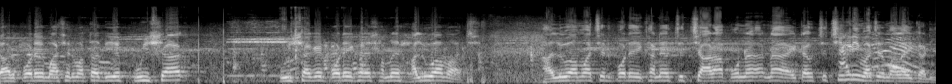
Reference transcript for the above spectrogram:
তারপরে মাছের মাথা দিয়ে পুঁই শাক। পুঁই শাকের পরে এখানে সামনে হালুয়া মাছ। হালুয়া মাছের পরে এখানে হচ্ছে চারা পোনা, না, এটা হচ্ছে চিংড়ি মাছের মালাইকারি।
